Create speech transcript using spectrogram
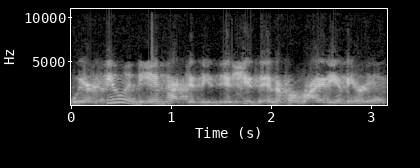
we are feeling the impact of these issues in a variety of areas.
